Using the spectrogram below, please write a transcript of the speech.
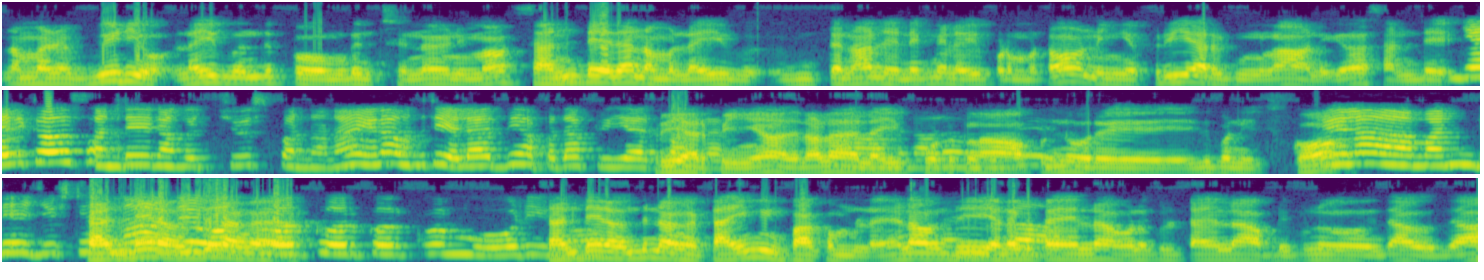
நம்ம வீடியோ லைவ் வந்து இப்போ முடிஞ்சுச்சு. என்ன வேணுமா? சண்டே தான் நம்ம லைவ் இத்தனை நாள் என்னைக்குமே லைவ் போட மாட்டோம். நீங்கள் ஃப்ரீயாக இருக்கீங்களா? அன்றைக்கி தான் சண்டே எதுக்காக சண்டே நாங்க சூஸ் பண்ணோம்னா ஏன்னா வந்துட்டு எல்லாருமே அப்பதான் ஃப்ரீயா ஃப்ரீயாக இருப்பாங்க. அதனால லைவ் போட்டுக்கலாம் அப்படின்னு ஒரு இது பண்ணி வச்சுக்கோம் ஏன்னா மண்டே டியூஸ்டே வந்து வந்து நாங்க- ஒர்க் ஒர்க் ஒர்க் ஓடி சண்டேல வந்து நாங்க டைமிங் பார்க்க முடியல. ஏன்னா வந்து. எனக்கு அவனுக்கு டைம் இல்லை அப்படி இப்படின்னு இதாகுதா?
